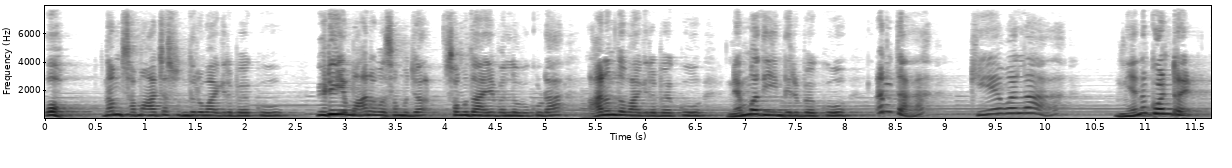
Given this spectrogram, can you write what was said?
ಓಹ್ ನಮ್ಮ ಸಮಾಜ ಸುಂದರವಾಗಿರಬೇಕು, ಇಡೀ ಮಾನವ ಸಮುಜ, ಸಮುದಾಯವೆಲ್ಲವೂ ಕೂಡ ಆನಂದವಾಗಿರಬೇಕು, ನೆಮ್ಮದಿಯಿಂದಿರಬೇಕು ಅಂತ ಕೇವಲ ನೆನಕೊಂಡ್ರೆ,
